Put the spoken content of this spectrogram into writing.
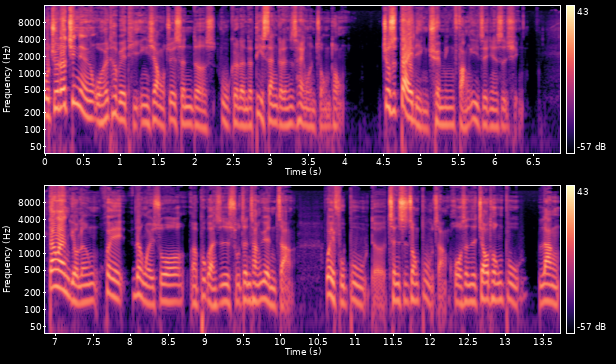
我觉得今年我会特别提印象我最深的五个人的第三个人是蔡英文总统，就是带领全民防疫这件事情。当然有人会认为说，呃，不管是苏贞昌院长、卫福部的陈时中部长，或甚至交通部让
